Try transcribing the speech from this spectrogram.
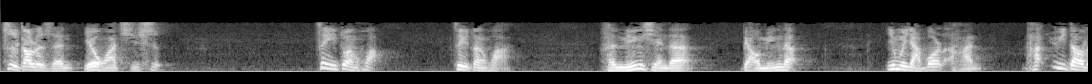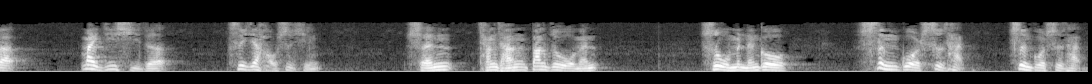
至高的神耶和华起誓。”这一段话，这一段话很明显的表明了，因为亚伯拉罕他遇到了麦基喜德是一件好事情，神常常帮助我们。使我们能够胜过试探，胜过试探。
